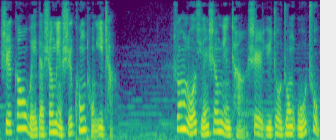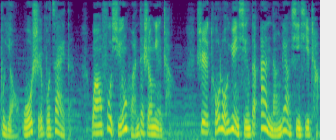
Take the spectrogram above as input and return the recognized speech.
是高维的生命时空统一场。双螺旋生命场是宇宙中无处不有、无时不在的往复循环的生命场，是陀螺运行的暗能量信息场，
